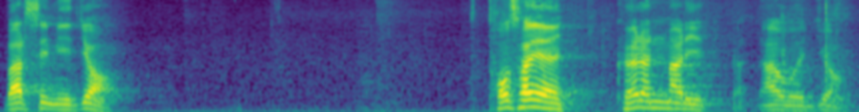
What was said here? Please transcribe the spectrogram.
말씀이죠. 도서에 그런 말이 나오죠.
